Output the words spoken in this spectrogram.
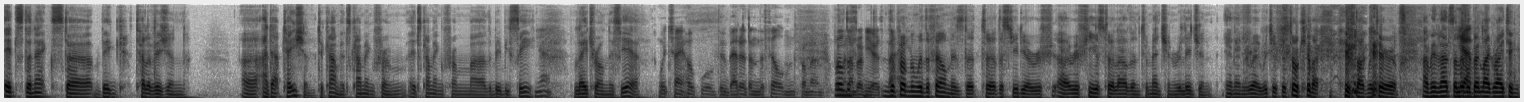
it's the next uh, big television uh, adaptation to come. It's coming from it's coming from uh, the BBC yeah. later on this year. Which I hope will do better than the film from a, from Well, a the, number of years the problem with the film is that uh, the studio ref, uh, refused to allow them to mention religion in any way. Which, if you're talking about his dark material, I mean that's a little Yeah. bit like writing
